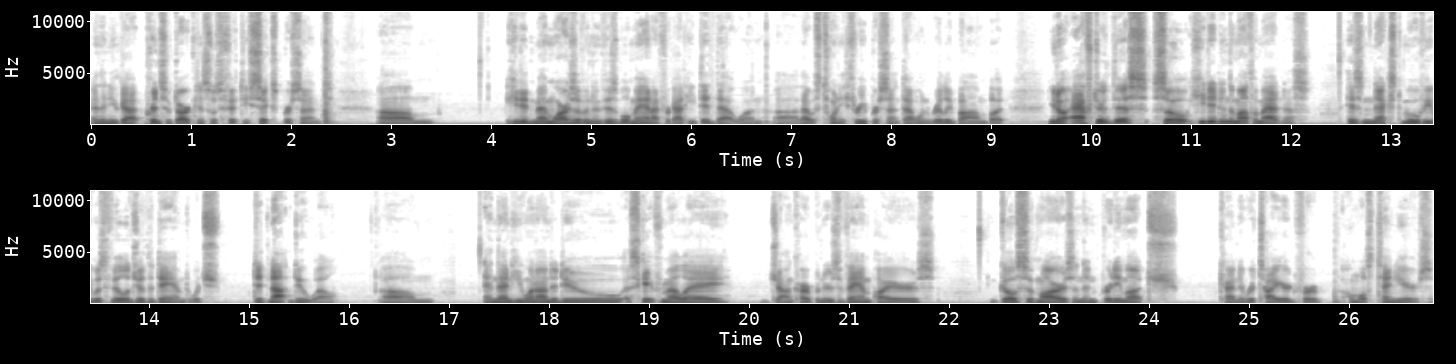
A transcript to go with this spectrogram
and then you've got Prince of Darkness was 56%. Um, he did Memoirs of an Invisible Man. I forgot he did that one. Uh, that was 23%. That one really bombed. But, you know, after this, so he did In the Mouth of Madness. His next movie was Village of the Damned, which did not do well. Um, and then he went on to do Escape from L.A., John Carpenter's Vampires, Ghosts of Mars, and then pretty much kind of retired for almost 10 years.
